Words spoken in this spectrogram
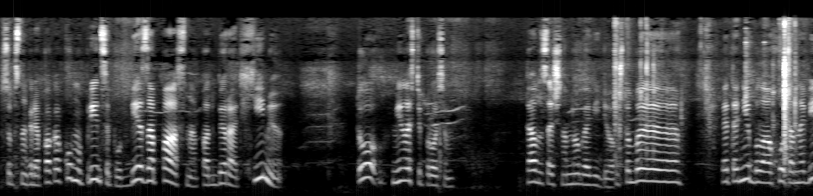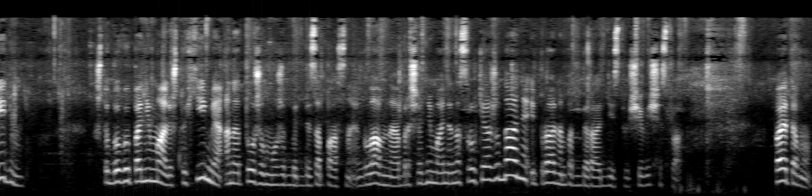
собственно говоря, по какому принципу безопасно подбирать химию, то милости просим. Там достаточно много видео. Чтобы это не было охота на ведьм, чтобы вы понимали, что химия, она тоже может быть безопасная. Главное, обращать внимание на сроки ожидания и правильно подбирать действующие вещества. Поэтому,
